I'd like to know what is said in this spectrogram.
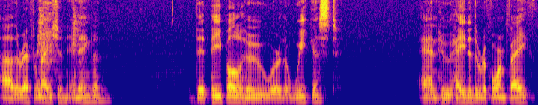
uh, the Reformation in England, the people who were the weakest and who hated the Reformed faith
